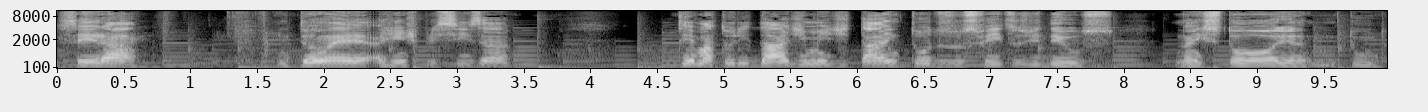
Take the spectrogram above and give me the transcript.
Será? Então é, a gente precisa ter maturidade e meditar em todos os feitos de Deus, na história, em tudo.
